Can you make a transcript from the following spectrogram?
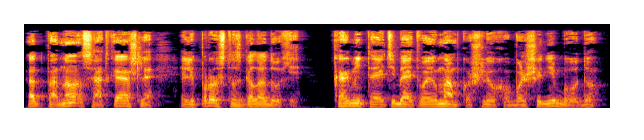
От поноса, от кашля или просто с голодухи. Кормить-то я тебя и твою мамку-шлюху больше не буду».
